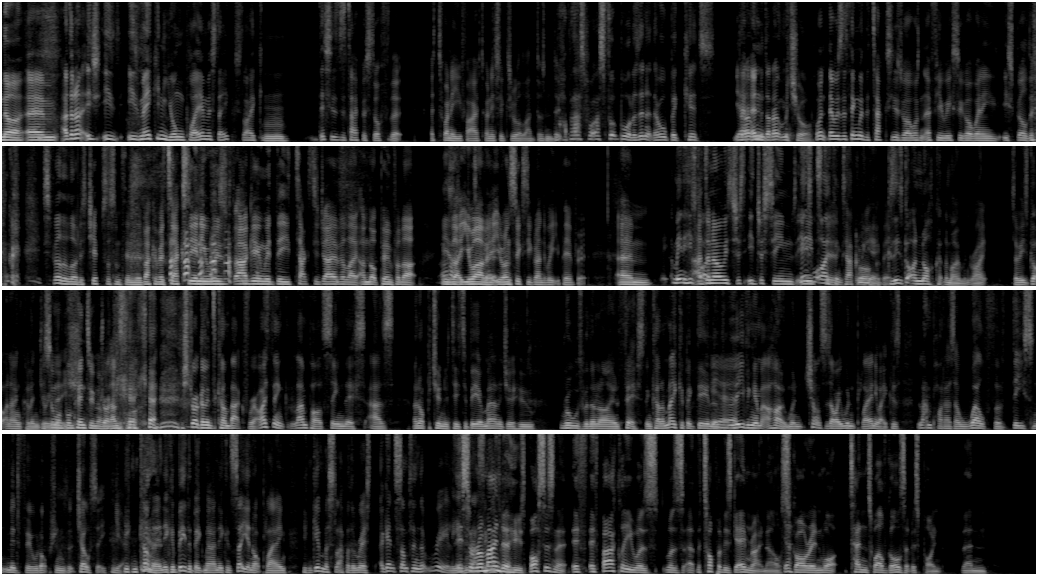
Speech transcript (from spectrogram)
no, um, I don't know. He's, he's he's making young player mistakes. Like Mm. This is the type of stuff that a 25, 26 year old lad doesn't do. Oh, but that's what that's football, isn't it? They're all big kids. Yeah, they don't, and they don't mature. when, there was a thing with the taxi as well, wasn't there, a few weeks ago when he, he spilled a, he spilled a load of chips or something in the back of a taxi, and he was arguing with the taxi driver like, "I'm not paying for that." He's Oh, like, "You are, great. mate. You're on sixty grand a week. You're paying for it." Um, I mean, he's. I don't know. He's just he just seems. He Here's needs what I think's happening here because he's got a knock at the moment, right? So he's got an ankle injury. Did someone bump into him on the yeah, struggling to come back for it. I think Lampard's seen this as an opportunity to be a manager who rules with an iron fist and kind of make a big deal Yeah. of leaving him at home when chances are he wouldn't play anyway because Lampard has a wealth of decent midfield options at Chelsea. Yeah. He can come in, he can be the big man, he can say you're not playing, he can give him a slap of the wrist against something that really It's isn't a reminder significant. who's boss, isn't it? If if Barkley was was at the top of his game right now, Yeah. scoring what 10, 12 goals at this point, then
